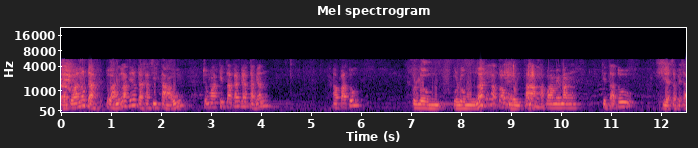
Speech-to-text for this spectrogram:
Nah Tuhan udah Tuhan itu artinya udah kasih tahu. Cuma kita kan kadang kan apa tuh? Belum belum ngeh atau belum tahu apa memang kita tuh biasa-biasa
